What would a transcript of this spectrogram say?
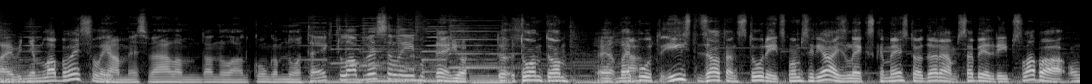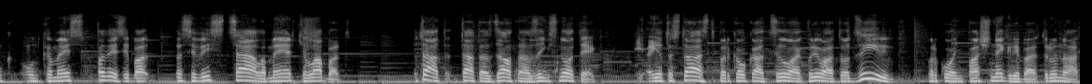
Lai viņam laba veselība. Jā, mēs vēlamies Danilānu kungam noteikti labu veselību. Nē, jo to- Tom, Tom, eh, lai Jā. būtu īsti zeltains stūrītis, mums ir jāizliekas, ka mēs to darām sabiedrības labā un, un ka mēs patiesībā tas ir viss cēla mērķa labad. Nu, Tā, tā tās zeltainās ziņas notiek. Ja, ja tu stāsti par kaut kādu cilvēku privāto dzīvi, par ko viņi paši negribētu runāt,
